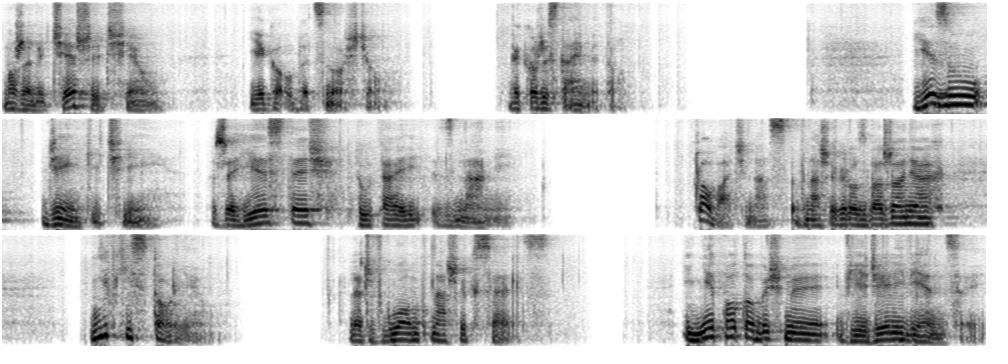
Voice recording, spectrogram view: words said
możemy cieszyć się Jego obecnością. Wykorzystajmy to. Jezu, dzięki Ci, że jesteś tutaj z nami. Prowadź nas w naszych rozważaniach nie w historię, lecz w głąb naszych serc. I nie po to, byśmy wiedzieli więcej,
